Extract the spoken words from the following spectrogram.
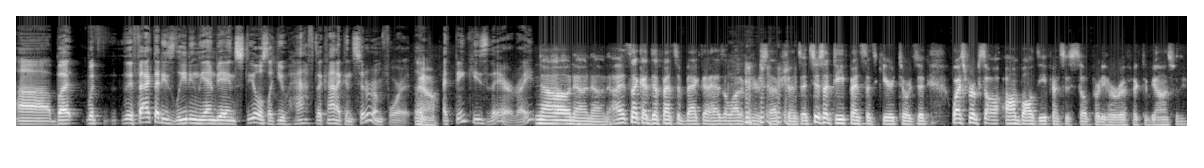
Uh, but with the fact that he's leading the NBA in steals, like you have to kind of consider him for it. Like, No. I think he's there, right? No, no, no, no. It's like a defensive back that has a lot of interceptions. it's just a defense that's geared towards it. Westbrook's on ball defense is still pretty horrific, to be honest with you.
